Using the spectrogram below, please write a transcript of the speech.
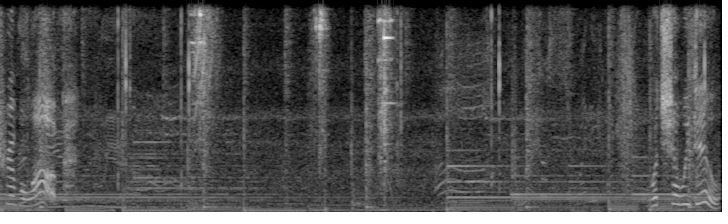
shrivel up. What shall we do?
